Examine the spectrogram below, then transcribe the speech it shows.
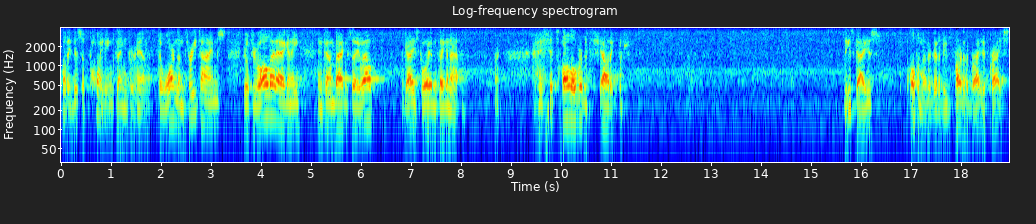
What a disappointing thing for him to warn them three times, go through all that agony, and come back and say, Well, guys, go ahead and take a nap. it's all over the shouting. These guys ultimately are going to be part of the bride of Christ.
